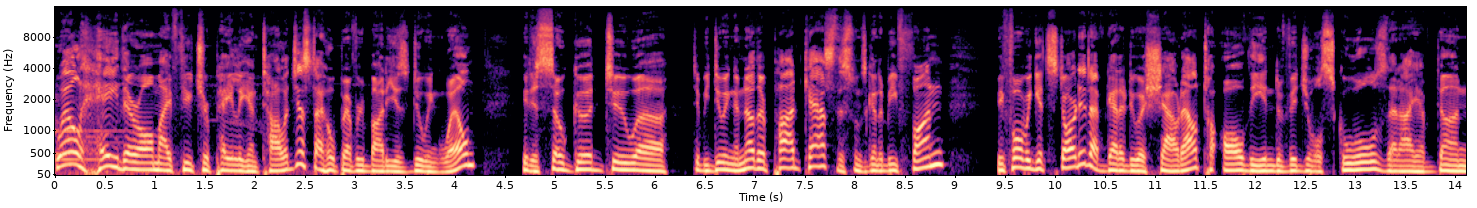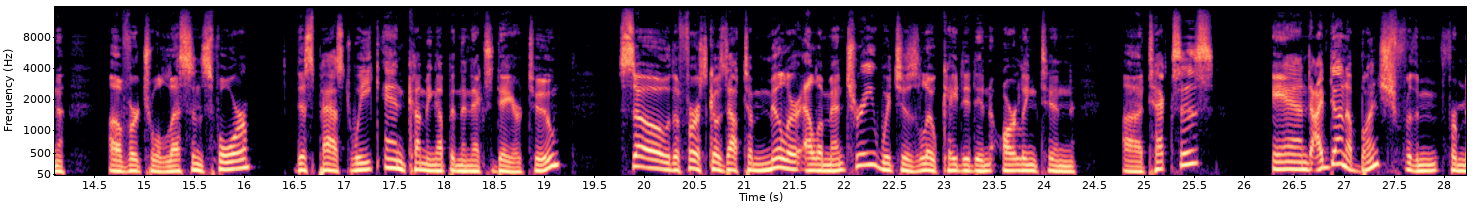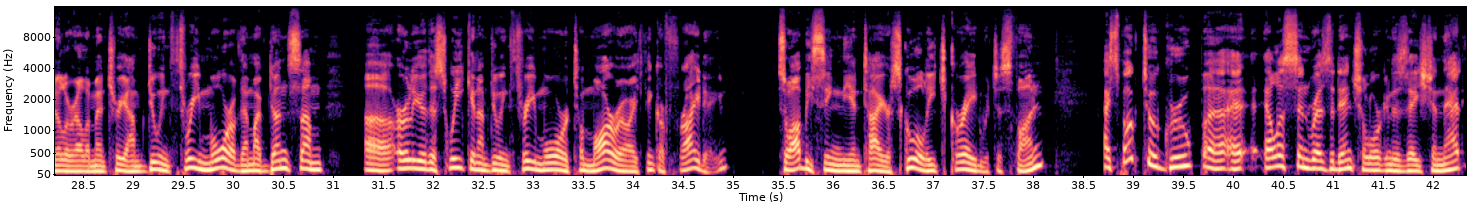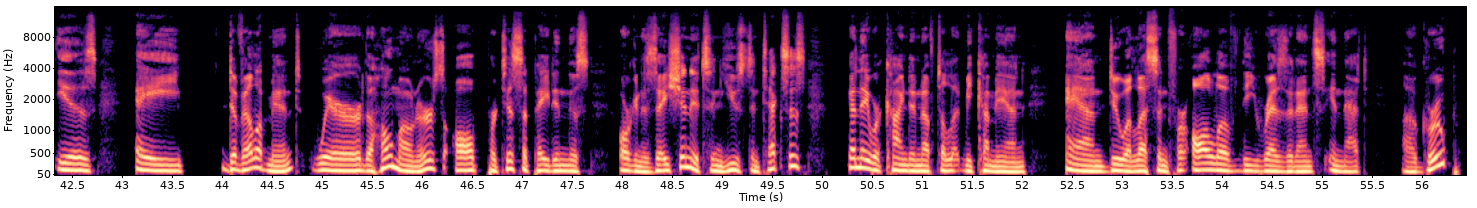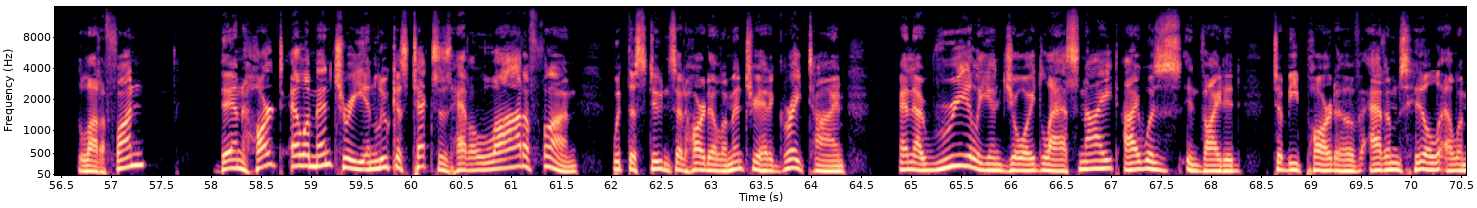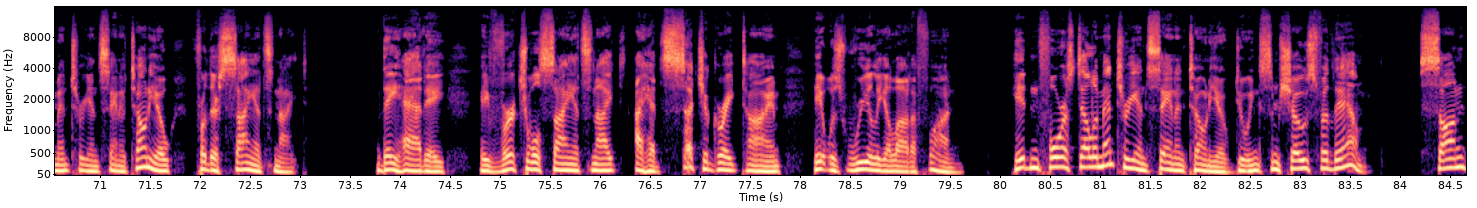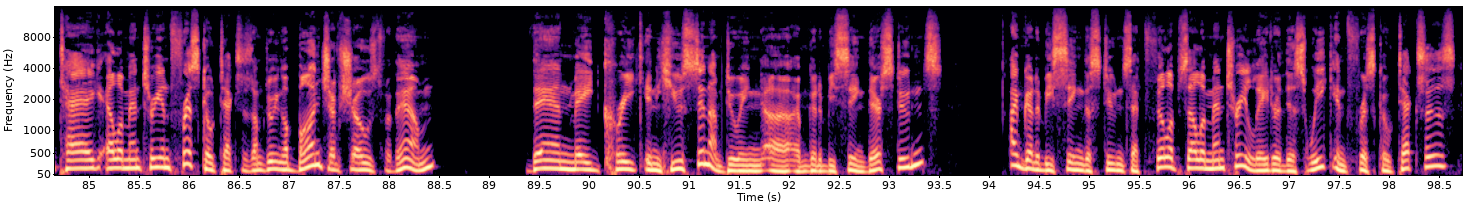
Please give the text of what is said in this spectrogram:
Well, hey there, all my future paleontologists. I hope everybody is doing well. It is so good to uh, to be doing another podcast. This one's going to be fun. Before we get started, I've got to do a shout out to all the individual schools that I have done uh, virtual lessons for this past week and coming up in the next day or two. So the first goes out to Miller Elementary, which is located in Arlington, uh, Texas. And I've done a bunch for the for Miller Elementary. I'm doing three more of them. I've done some uh, earlier this week, and I'm doing three more tomorrow, I think, or Friday. So I'll be seeing the entire school, each grade, which is fun. I spoke to a group, uh, Ellison Residential Organization. That is a development where the homeowners all participate in this organization. It's in Houston, Texas, and they were kind enough to let me come in and do a lesson for all of the residents in that uh, group. A lot of fun. Then Hart Elementary in Lucas, Texas had a lot of fun with the students at Hart Elementary. Had a great time. And I really enjoyed last night. I was invited to be part of Adams Hill Elementary in San Antonio for their science night. They had a, a virtual science night. I had such a great time. It was really a lot of fun. Hidden Forest Elementary in San Antonio, doing some shows for them. Sontag Elementary in Frisco, Texas. I'm doing a bunch of shows for them. Then Mayde Creek in Houston. I'm doing. Uh, I'm going to be seeing their students. I'm going to be seeing the students at Phillips Elementary later this week in Frisco, Texas,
